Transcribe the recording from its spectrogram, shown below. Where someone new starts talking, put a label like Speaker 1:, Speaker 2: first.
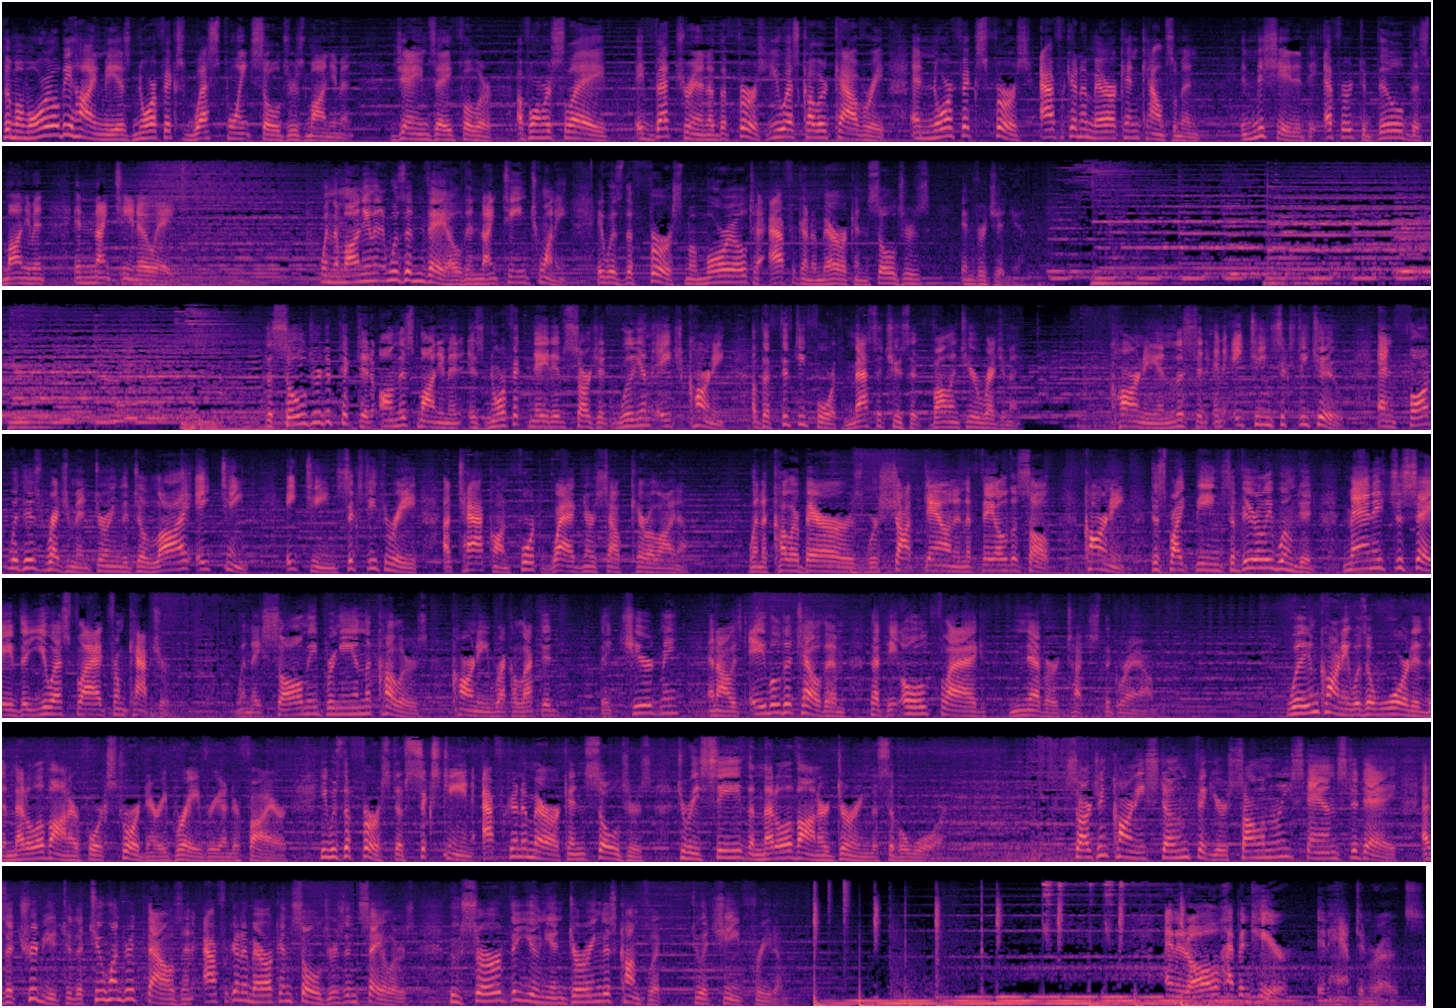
Speaker 1: The memorial behind me is Norfolk's West Point Soldiers Monument. James A. Fuller, a former slave, a veteran of the 1st U.S. Colored Cavalry, and Norfolk's first African American councilman, initiated the effort to build this monument in 1908. When the monument was unveiled in 1920, it was the first memorial to African American soldiers in Virginia. The soldier depicted on this monument is Norfolk native Sergeant William H. Carney of the 54th Massachusetts Volunteer Regiment. Carney enlisted in 1862 and fought with his regiment during the July 18, 1863 attack on Fort Wagner, South Carolina. When the color bearers were shot down in the failed assault, Carney, despite being severely wounded, managed to save the U.S. flag from capture. When they saw me bringing in the colors, Carney recollected, they cheered me, and I was able to tell them that the old flag never touched the ground. William Carney was awarded the Medal of Honor for extraordinary bravery under fire. He was the first of 16 African American soldiers to receive the Medal of Honor during the Civil War. Sergeant Carney's stone figure solemnly stands today as a tribute to the 200,000 African American soldiers and sailors who served the Union during this conflict to achieve freedom. And it all happened here in Hampton Roads.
